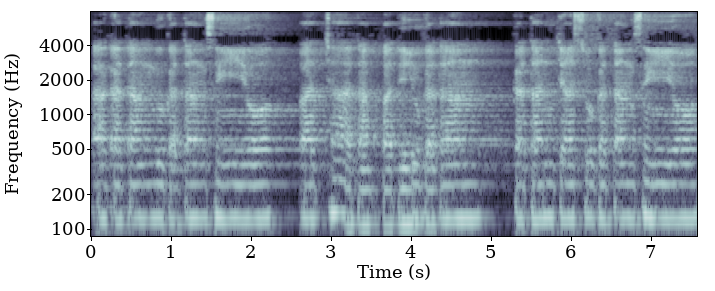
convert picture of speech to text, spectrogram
Akatang dukatang siyo Pacata patiyukatang katanca sukatang siyo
